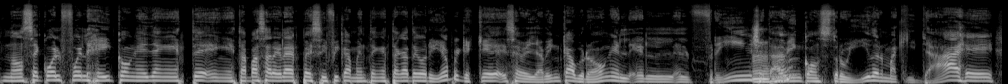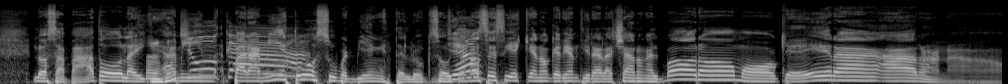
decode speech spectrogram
no sé cuál fue el hate con ella en este, en esta pasarela específicamente en esta categoría, porque es que se veía bien cabrón, el, el, el fringe estaba bien construido, el maquillaje, los zapatos, like, I mean, Chuca. para mí estuvo súper bien este look. So, Yeah. Yo no sé si es que no querían tirar a Sharon al bottom o qué era, I don't know.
